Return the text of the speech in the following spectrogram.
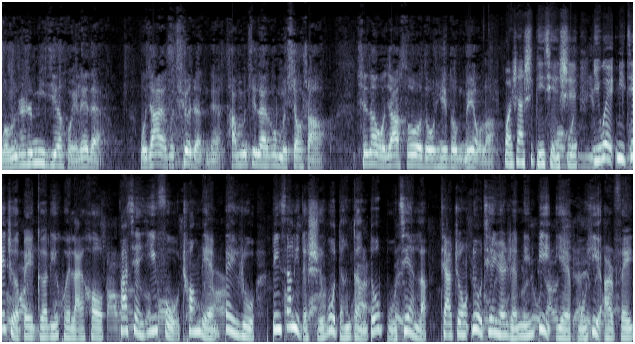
我们这是密接回来的，我家有个确诊的，他们进来给我们消杀。现在我家所有东西都没有了。网上视频显示，一位密接者被隔离回来后，发现衣服、窗帘、被褥、冰箱里的食物等等都不见了，家中六千元人民币也不翼而飞。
